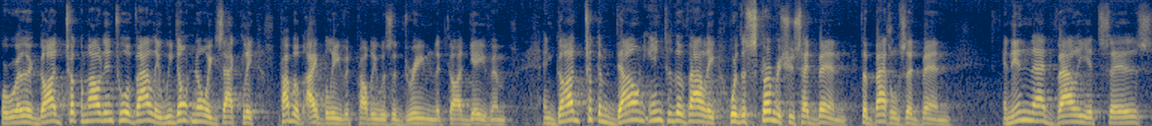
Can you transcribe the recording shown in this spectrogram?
or whether God took him out into a valley. We don't know exactly. Probably, I believe it probably was a dream that God gave him. And God took him down into the valley where the skirmishes had been, the battles had been. And in that valley, it says,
